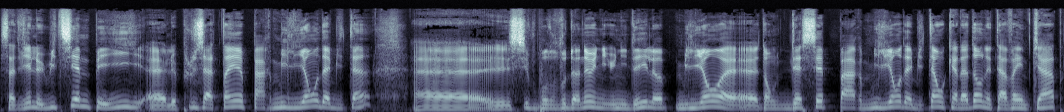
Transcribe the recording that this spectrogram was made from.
Ça devient le huitième pays euh, le plus atteint par million d'habitants. Euh, si pour vous donner une, idée, là, millions, euh, donc décès par million d'habitants au Canada, on est à 24.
